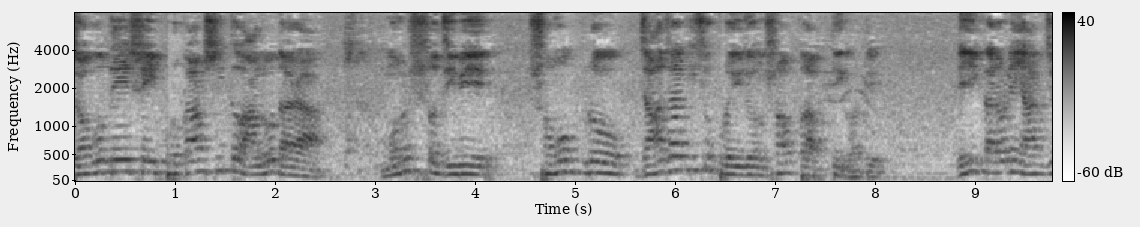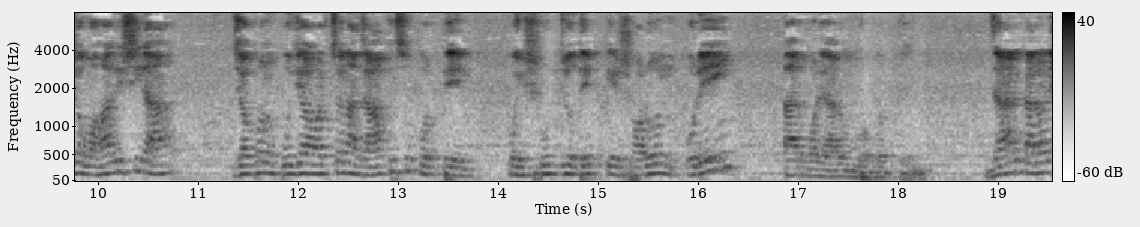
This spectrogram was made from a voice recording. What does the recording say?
জগতে সেই প্রকাশিত আলো দ্বারা মনুষ্য জীবের সমগ্র যা যা কিছু প্রয়োজন সব প্রাপ্তি ঘটে। এই কারণে আর্য মহারিষিরা যখন পূজা অর্চনা যা কিছু করতেন ওই সূর্যদেবকে স্মরণ করেই তারপরে আরম্ভ করতেন। যার কারণে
